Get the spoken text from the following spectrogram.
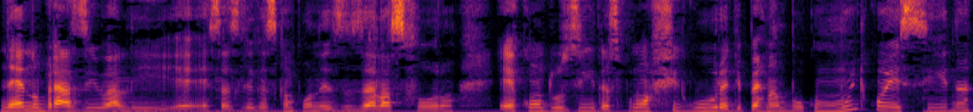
Né? No Brasil, ali, é, essas ligas camponesas elas foram é, conduzidas por uma figura de Pernambuco muito conhecida,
